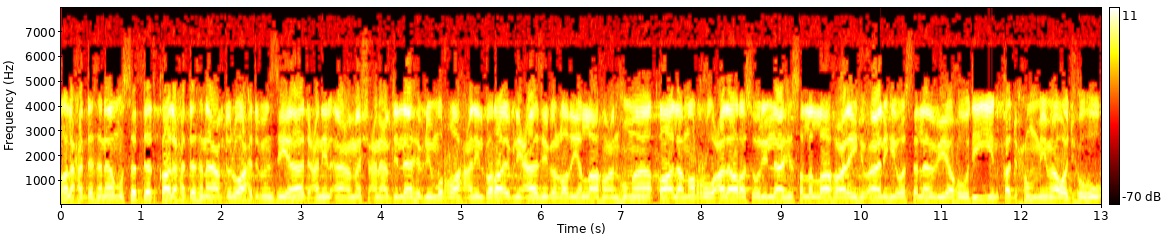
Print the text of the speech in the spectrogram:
قال حدثنا مسدد قال حدثنا عبد الواحد بن زياد عن الأعمش عن عبد الله بن مرة عن البراء بن عازب رضي الله عنهما قال مروا على رسول الله صلى الله عليه وآله وسلم بيهودي قد حمم وجهه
